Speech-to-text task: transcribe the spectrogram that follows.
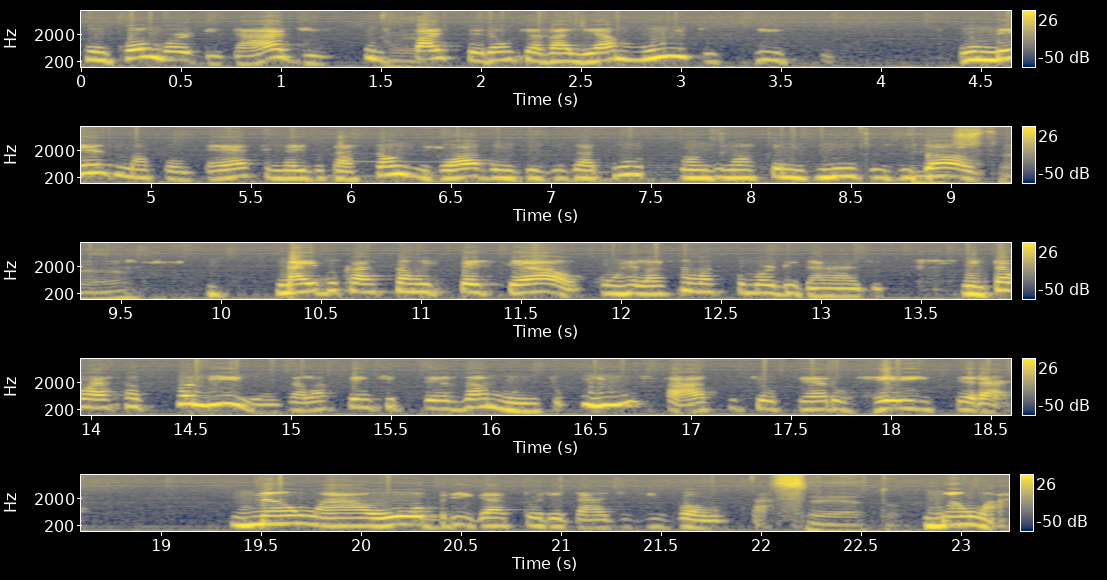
com comorbidades, os é. pais terão que avaliar muitos riscos o mesmo acontece na educação de jovens e dos adultos, onde nós temos muitos idosos. Isso, é. Na educação especial, com relação às comorbidades. Então, essas famílias, elas têm que pesar muito. E um fato que eu quero reiterar: não há obrigatoriedade de volta. Certo. Não há.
